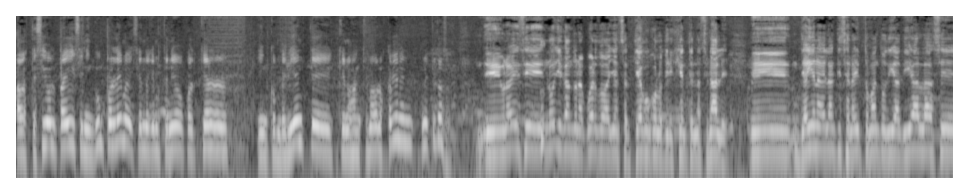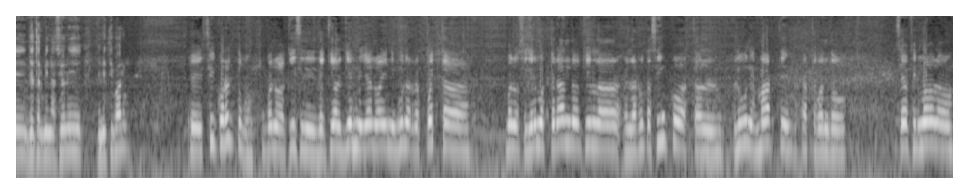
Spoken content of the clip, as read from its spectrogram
abastecido el país sin ningún problema, diciendo que hemos tenido cualquier inconveniente que nos han quemado los camiones en, este caso. Eh, una vez eh, no llegando a un acuerdo allá en Santiago con los dirigentes nacionales, ¿de ahí en adelante se van a ir tomando día a día las determinaciones en este paro? sí, correcto. Pues. Bueno, aquí si de aquí al viernes ya no hay ninguna respuesta bueno, seguiremos esperando aquí en la, en la ruta 5 hasta el lunes, martes, hasta cuando sean firmadas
